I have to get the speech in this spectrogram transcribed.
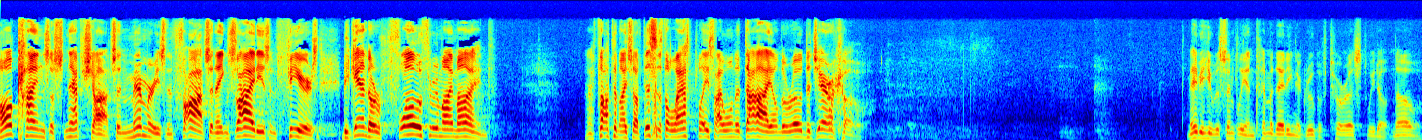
all kinds of snapshots and memories and thoughts and anxieties and fears began to flow through my mind. And I thought to myself, this is the last place I want to die on the road to Jericho. Maybe he was simply intimidating a group of tourists. We don't know.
